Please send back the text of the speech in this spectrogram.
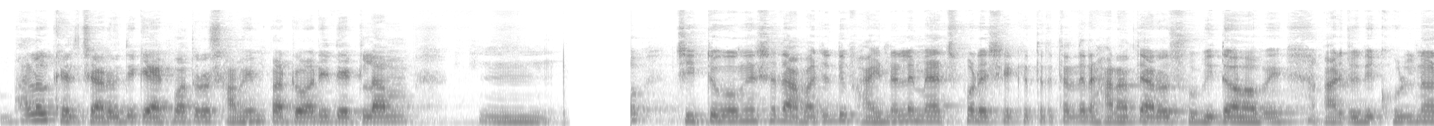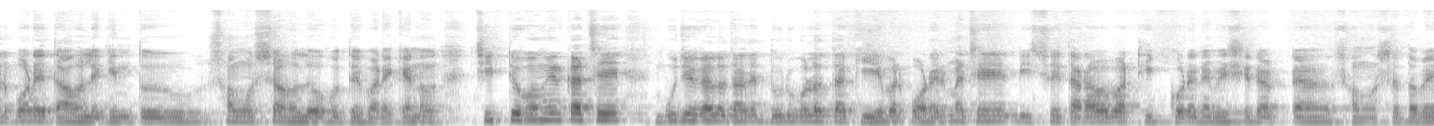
ভালো খেলছে। আর ওইদিকে একমাত্র শামীম পাটোয়ারি দেখলাম উম, চিত্তগংয়ের সাথে আবার যদি ফাইনালে ম্যাচ পড়ে সেক্ষেত্রে তাদের হারাতে আরও সুবিধা হবে। আর যদি খুলনার পড়ে তাহলে কিন্তু সমস্যা হলেও হতে পারে। কেন? চিত্তগংয়ের কাছে বুঝে গেল তাদের দুর্বলতা কী। এবার পরের ম্যাচে নিশ্চয়ই তারাও আবার ঠিক করে নেবে সেটা একটা সমস্যা। তবে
